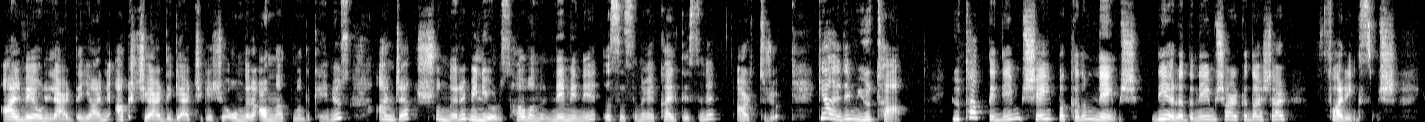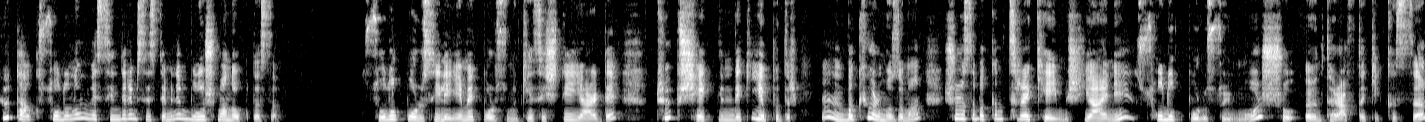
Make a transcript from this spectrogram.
Alveollerde yani akciğerde gerçekleşiyor. Onları anlatmadık henüz. Ancak şunları biliyoruz. Havanın nemini, ısısını ve kalitesini arttırıyor. Geldim yutağa. Yutak dediğim şey bakalım neymiş? Diğer adı neymiş arkadaşlar? Farinksmiş. Yutak solunum ve sindirim sisteminin buluşma noktası. Soluk borusu ile yemek borusunun kesiştiği yerde tüp şeklindeki yapıdır. Hmm, bakıyorum o zaman. Şurası bakın trakeymiş. Yani soluk borusuymuş. Şu ön taraftaki kısım.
